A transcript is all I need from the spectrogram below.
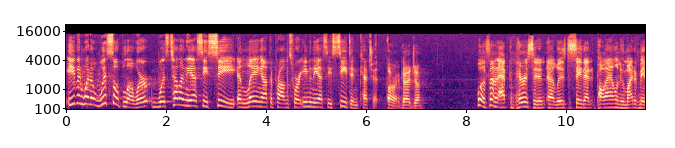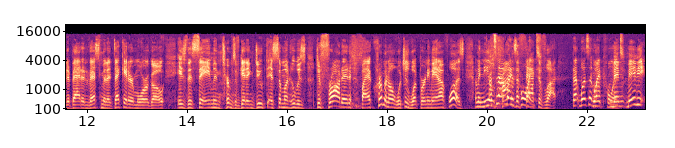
Even when a whistleblower was telling the SEC and laying out the problems for, even the SEC didn't catch it. All right, go ahead, John. Well, it's not an apt comparison, uh, Liz, to say that Paul Allen, who might have made a bad investment a decade or more ago, is the same in terms of getting duped as someone who was defrauded by a criminal, which is what Bernie Madoff was. I mean, Neil, That's crime my is a point. fact of life. That wasn't my Well, may- point. Maybe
